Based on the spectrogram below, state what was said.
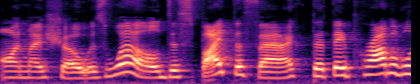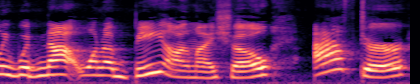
on my show as well, despite the fact that they probably would not want to be on my show after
